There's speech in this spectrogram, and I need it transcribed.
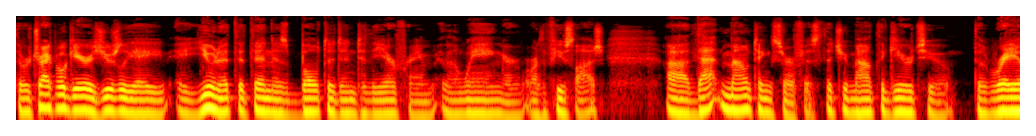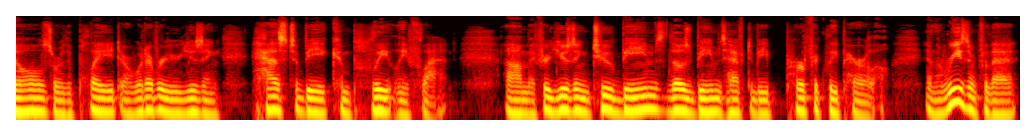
the retractable gear is usually a a unit that then is bolted into the airframe, the wing or or the fuselage. Uh, that mounting surface that you mount the gear to, the rails or the plate or whatever you're using, has to be completely flat. Um, if you're using two beams, those beams have to be perfectly parallel. And the reason for that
